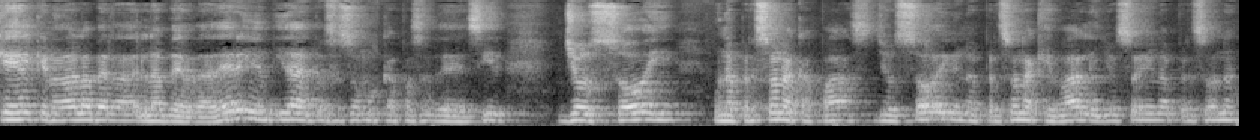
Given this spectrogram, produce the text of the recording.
que es el que nos da la, verdad, la verdadera identidad, entonces somos capaces de decir, yo soy una persona capaz, yo soy una persona que vale, yo soy una persona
